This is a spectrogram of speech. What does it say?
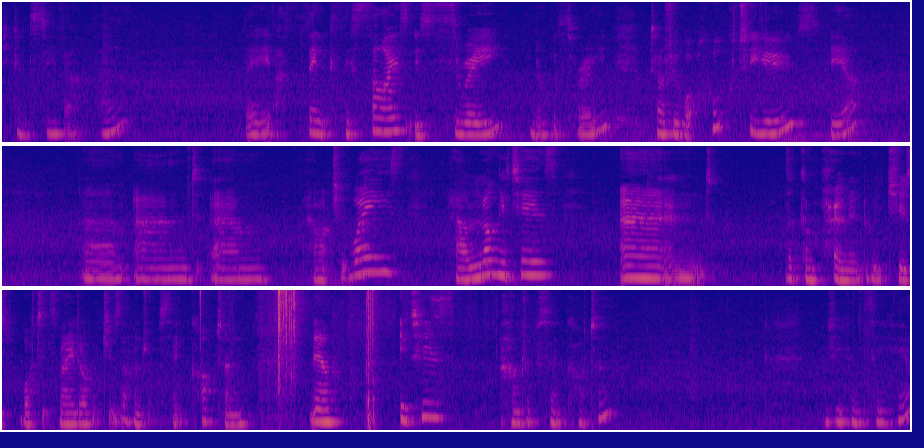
You can see that there. The, I think the size is three, number three. Tells you what hook to use here. Um, and um, how much it weighs, how long it is, and the component, which is what it's made of, which is 100% cotton. Now, it is 100% cotton, as you can see here.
